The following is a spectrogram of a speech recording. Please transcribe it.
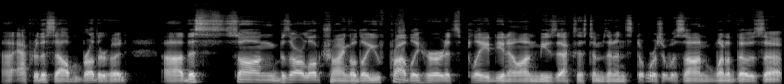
uh, after this album, Brotherhood. Uh, this song, Bizarre Love Triangle, though you've probably heard, it's played, you know, on music systems and in stores. It was on one of those, uh,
